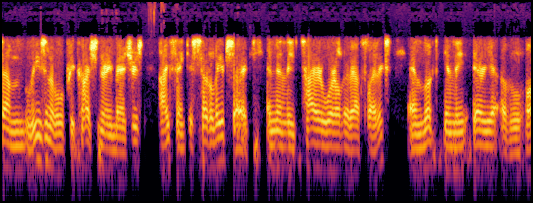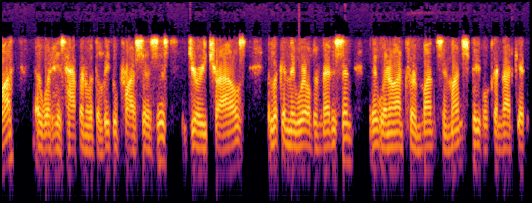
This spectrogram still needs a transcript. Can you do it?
some reasonable precautionary measures, I think is totally absurd. And then the entire world of athletics, and look in the area of law, uh, what has happened with the legal processes, jury trials, look in the world of medicine. It went on for months and months. People could not get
